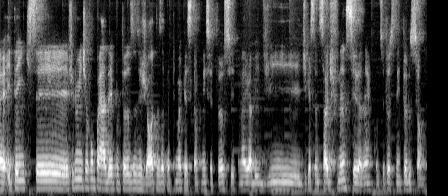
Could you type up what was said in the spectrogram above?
é, e tem que ser firmemente acompanhado aí por todas as EJs, até por uma questão que nem você trouxe, né, Gabi, de, de questão de saúde financeira, né, quando você trouxe na introdução.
